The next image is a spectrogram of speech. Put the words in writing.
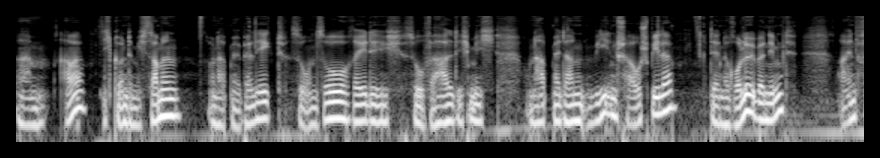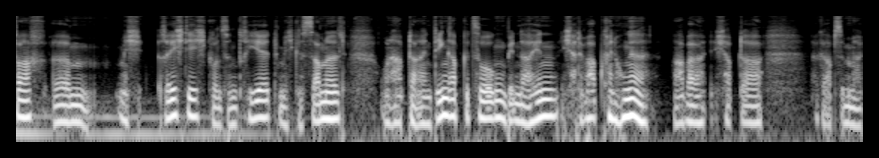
Ähm, aber ich konnte mich sammeln und habe mir überlegt, so und so rede ich, so verhalte ich mich und habe mir dann wie ein Schauspieler, der eine Rolle übernimmt, einfach ähm, mich richtig konzentriert, mich gesammelt und habe da ein Ding abgezogen, bin dahin. Ich hatte überhaupt keinen Hunger, aber ich habe da, da gab es immer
